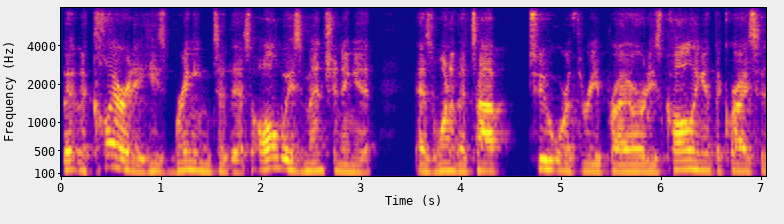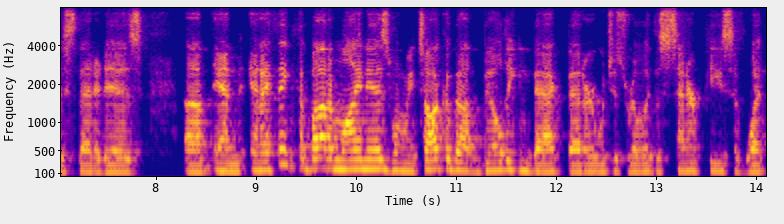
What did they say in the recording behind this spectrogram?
the, the clarity he's bringing to this, always mentioning it as one of the top two or three priorities, calling it the crisis that it is. Um, and, and I think the bottom line is when we talk about building back better, which is really the centerpiece of what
